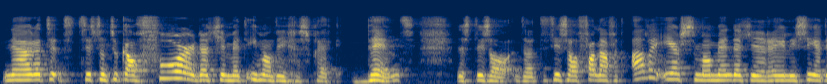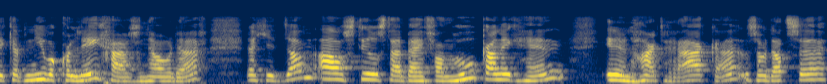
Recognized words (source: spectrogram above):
Nou, dat, het is natuurlijk al voordat je met iemand in gesprek bent. Dus het is, al, dat, het is al vanaf het allereerste moment dat je realiseert: ik heb nieuwe collega's nodig. Dat je dan al stilstaat bij van hoe kan ik hen in hun hart raken, zodat ze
